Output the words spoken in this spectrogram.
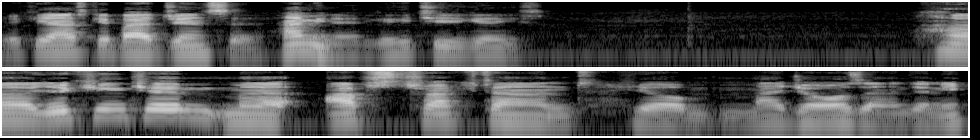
یکی هست که بد جنسه. همینه دیگه هیچی دیگه نیست. یکی این که ابسترکتند یا مجازند یعنی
